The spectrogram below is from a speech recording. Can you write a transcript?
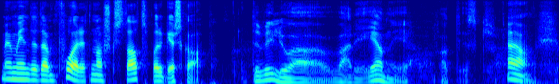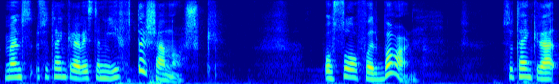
Med mindre de får et norsk statsborgerskap. Det vil jo jeg være enig i, faktisk. Ja. Men så, så tenker jeg, hvis de gifter seg norsk, og så får barn, så tenker jeg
